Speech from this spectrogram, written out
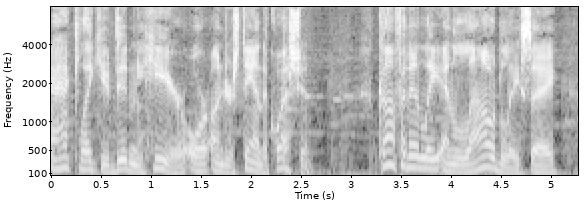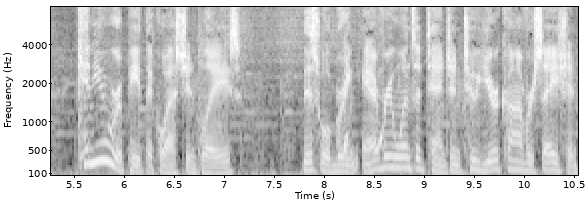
act like you didn't hear or understand the question. Confidently and loudly say, Can you repeat the question, please? This will bring everyone's attention to your conversation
